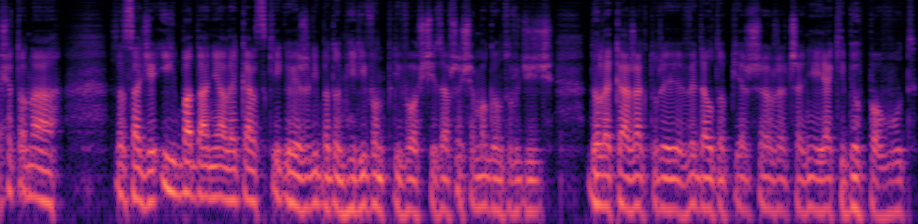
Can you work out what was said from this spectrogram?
się to na zasadzie ich badania lekarskiego, jeżeli będą mieli wątpliwości, zawsze się mogą zwrócić do lekarza, który wydał to pierwsze orzeczenie, jaki był powód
